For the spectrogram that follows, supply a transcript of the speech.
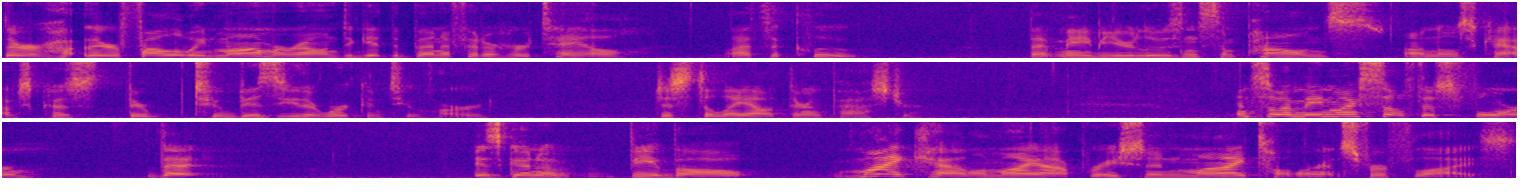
they're, they're following mom around to get the benefit of her tail, well, that's a clue that maybe you're losing some pounds on those calves because they're too busy, they're working too hard just to lay out there in the pasture. And so I made myself this form that is going to be about my cattle and my operation and my tolerance for flies.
